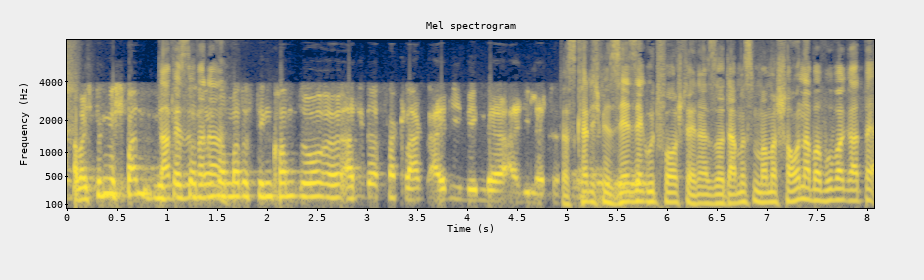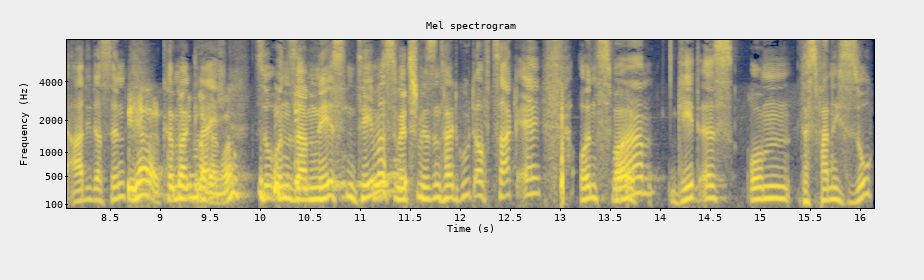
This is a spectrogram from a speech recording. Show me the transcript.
aber ich bin gespannt, nicht, dass dann irgendwann da. mal das Ding kommt, so äh, Adidas verklagt Aldi wegen der Aldi-Lette. Das kann ich mir sehr, sehr gut vorstellen. Also da müssen wir mal schauen, aber wo wir gerade bei Adidas sind, ja, können wir gleich Übergang, zu unserem nächsten Thema switchen. Wir sind halt gut auf Zack, ey. Und zwar geht es um, das fand ich so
